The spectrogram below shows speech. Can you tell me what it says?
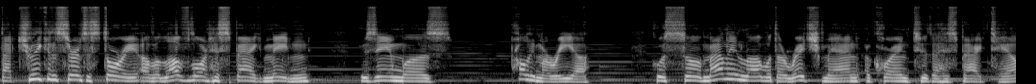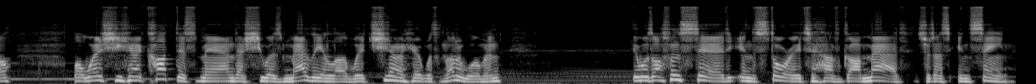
that truly concerns the story of a lovelorn Hispanic maiden whose name was probably Maria, who was so madly in love with a rich man, according to the Hispanic tale. But when she had caught this man that she was madly in love with cheating on her with another woman, it was often said in the story to have gone mad, such as insane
